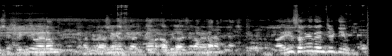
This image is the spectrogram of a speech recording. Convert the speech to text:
शेट्टी मॅडम अनिकेत काटकर अभिलाषा मॅडम ही सगळी त्यांची टीम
